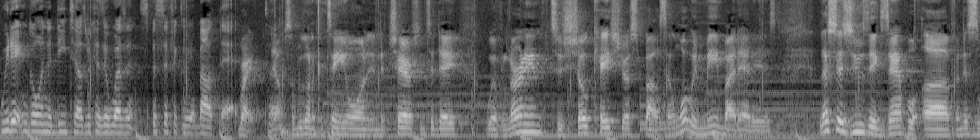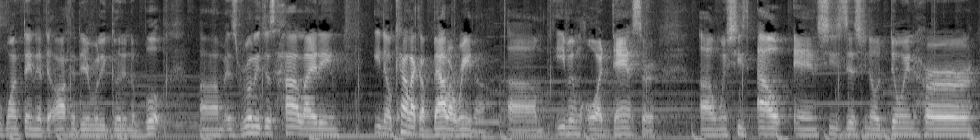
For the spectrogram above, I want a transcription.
we didn't go into details because it wasn't specifically about that. Right. So, Yep. So we're going to continue on in the cherishing today with learning to showcase your spouse. And what we mean by that is, let's just use the example of, and this is one thing that the author did really good in the book, um, is really just highlighting, you know, kind of like a ballerina, um, even or a dancer, uh, when she's out and she's just, you know, doing her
